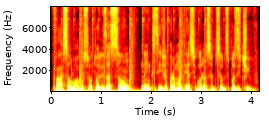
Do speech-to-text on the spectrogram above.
faça logo a sua atualização, nem que seja para manter a segurança do seu dispositivo.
